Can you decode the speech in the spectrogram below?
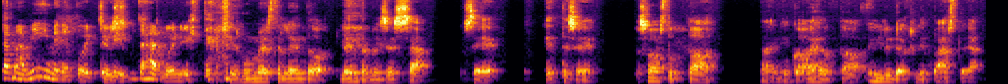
tämä viimeinen pointti Siis- oli, tähän voin yhtyä. Siis mun mielestä lento, lentämisessä se, että se saastuttaa tai niin aiheuttaa hiilidioksidipäästöjä,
